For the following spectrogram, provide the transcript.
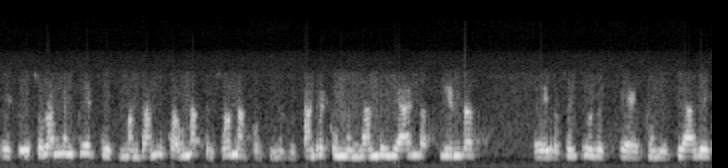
este, solamente pues mandamos a una persona porque nos están recomendando ya en las tiendas eh, los centros eh, comerciales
